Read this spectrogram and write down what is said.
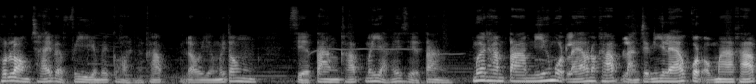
ทดลองใช้แบบฟรีกันไปก่อนนะครับ เรายังไม่ต้องเสียตังค์ครับ ไม่อยากให้เสียตังค์ เมื่อทำตามนี้ทั้งหมดแล้วนะครับ หลังจากนี้แล้วกดออกมาครับ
